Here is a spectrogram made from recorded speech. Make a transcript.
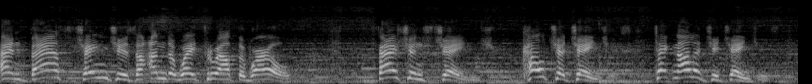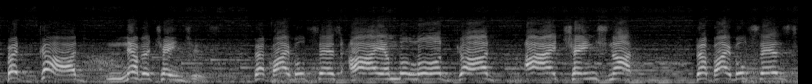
and vast changes are underway throughout the world. Fashions change, culture changes, technology changes, but God never changes. The Bible says, I am the Lord God, I change not. The Bible says,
